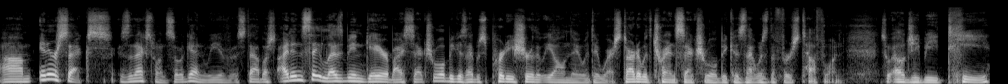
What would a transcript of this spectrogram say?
Um, intersex is the next one. So again, we have established. I didn't say lesbian, gay, or bisexual because I was pretty sure that we all knew what they were. Started with transsexual because that was the first tough one. So LGBT,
